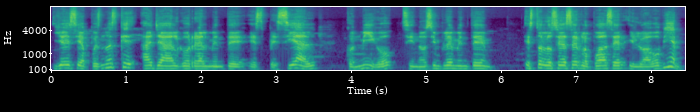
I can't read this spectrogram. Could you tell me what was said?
Yo decía, pues no es que haya algo realmente especial conmigo, sino simplemente esto lo sé hacer, lo puedo hacer y lo hago bien.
